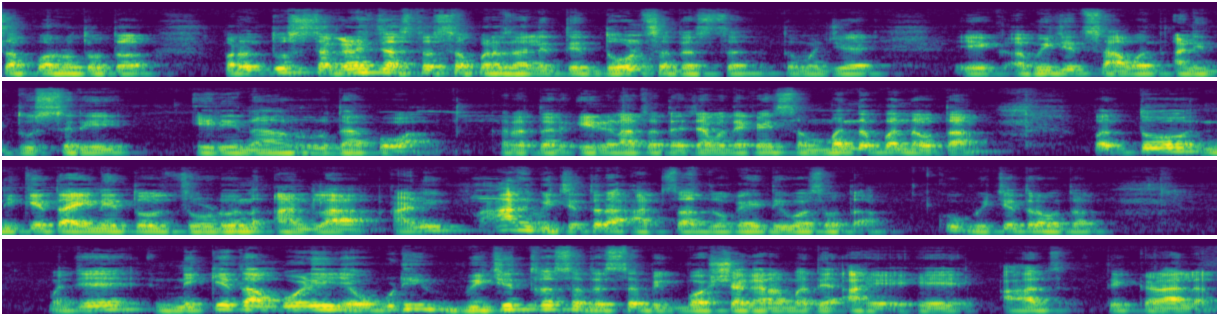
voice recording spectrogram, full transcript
सफर होत होतं. परंतु सगळ्यात जास्त सफर झाले ते दोन सदस्य तो म्हणजे एक अभिजित सावंत आणि दुसरी इरिना रुदाकोवा. खरं तर इरिनाचा त्याच्यामध्ये काही संबंध पण नव्हता. पण तो निकेताईने तो जोडून आणला आणि फार विचित्र आजचा जो काही दिवस होता खूप विचित्र होता. म्हणजे निकेत आंबोळी एवढी विचित्र सदस्य बिग बॉसच्या घरामध्ये आहे हे आज ते कळालं.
